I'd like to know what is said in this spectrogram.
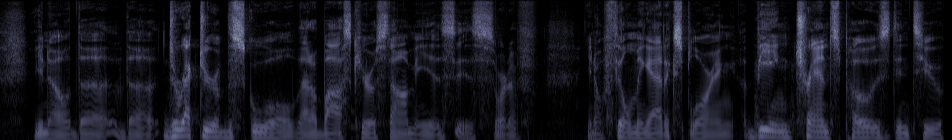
you know, the the director of the school that Abbas Kiarostami is is sort of, you know, filming at, exploring, being transposed into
